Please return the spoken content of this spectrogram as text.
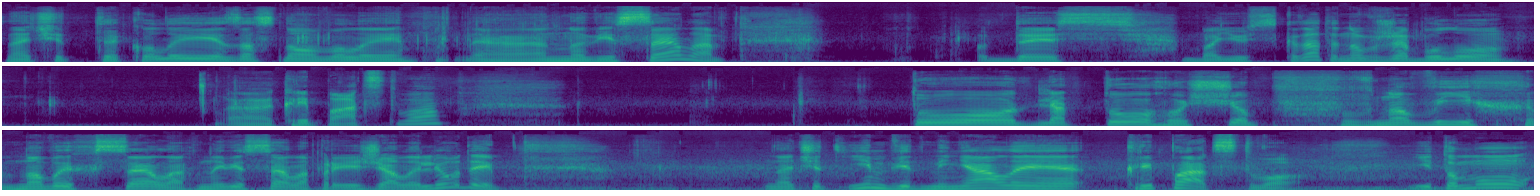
Значить, коли засновували е, нові села, десь боюсь сказати, ну вже було е, кріпацтво то для того, щоб в нових, нових селах, в нові села приїжджали люди, значить, їм відміняли кріпацтво. І тому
